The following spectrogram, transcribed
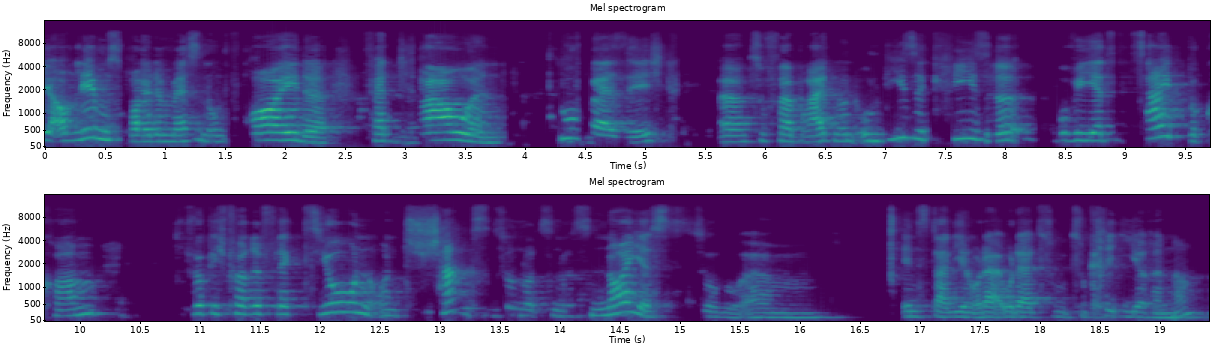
wir auch Lebensfreude messen, um Freude, Vertrauen, Zuversicht äh, zu verbreiten und um diese Krise, wo wir jetzt Zeit bekommen, wirklich für Reflexion und Chance zu nutzen, was Neues zu ähm, installieren oder, oder zu, zu kreieren. Ne?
